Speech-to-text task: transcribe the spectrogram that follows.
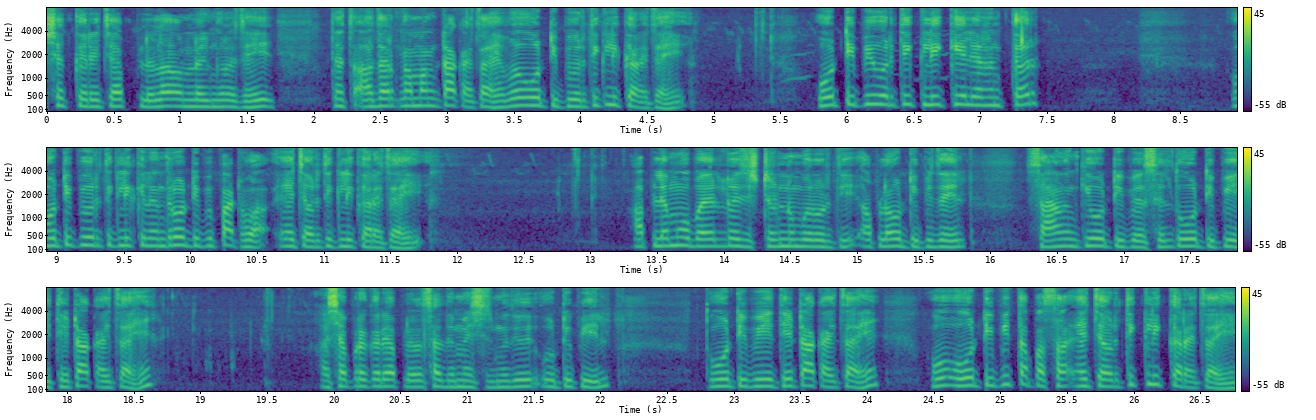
शेतकऱ्याचे आपल्याला ऑनलाईन करायचं आहे त्याचा आधार क्रमांक टाकायचा आहे व ओ टी पीवरती क्लिक करायचं आहे ओ टी पीवरती क्लिक केल्यानंतर ओ टी पीवरती क्लिक केल्यानंतर ओ टी पी पाठवा याच्यावरती क्लिक करायचं आहे आपल्या मोबाईल रजिस्टर्ड नंबरवरती आपला ओ टी पी जाईल सहा अंकी ओ टी पी असेल तो ओ टी पी येथे टाकायचा आहे अशा प्रकारे आपल्याला साध्या मेसेजमध्ये ओ टी पी येईल तो ओ टी पी येथे टाकायचा आहे व ओ टी पी तपासा याच्यावरती क्लिक करायचं आहे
